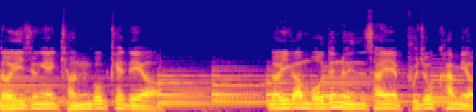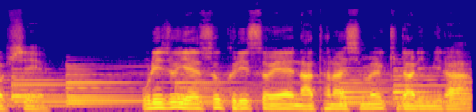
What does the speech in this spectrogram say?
너희 중에 견고케 되어 너희가 모든 은사에 부족함이 없이 우리 주 예수 그리스도의 나타나심을 기다림이라.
